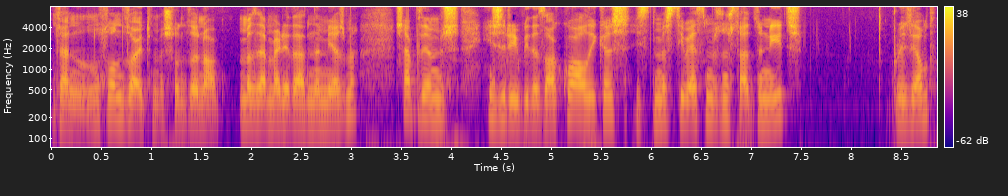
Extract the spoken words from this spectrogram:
já não são 18, mas são 19, mas é a maioridade na mesma. Já podemos ingerir bebidas alcoólicas, mas se estivéssemos nos Estados Unidos, por exemplo,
